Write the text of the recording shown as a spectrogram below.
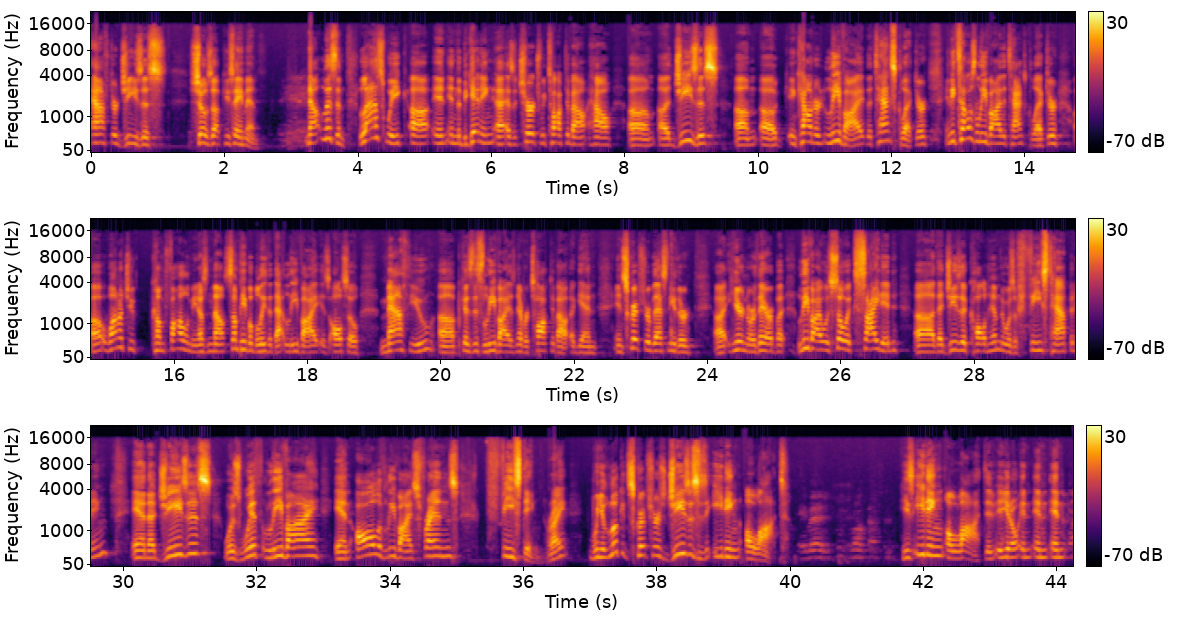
after Jesus shows up. Can you say amen? amen. Now, listen, last week uh, in, in the beginning, uh, as a church, we talked about how um, uh, Jesus um, uh, encountered Levi, the tax collector, and he tells Levi, the tax collector, uh, Why don't you come follow me. Now, some people believe that that Levi is also Matthew, uh, because this Levi is never talked about again in Scripture, but that's neither uh, here nor there. But Levi was so excited uh, that Jesus called him. There was a feast happening, and uh, Jesus was with Levi and all of Levi's friends feasting, right? When you look at Scriptures, Jesus is eating a lot. Amen. He's eating a lot. You know, in, in, in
